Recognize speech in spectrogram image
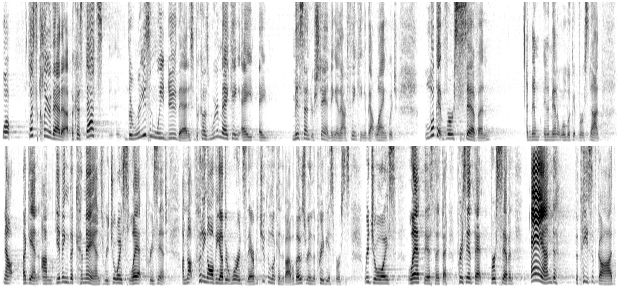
Well, let's clear that up because that's the reason we do that is because we're making a, a misunderstanding in our thinking about language. Look at verse 7 and then in a minute, we'll look at verse 9. Now, again, I'm giving the commands rejoice, let, present. I'm not putting all the other words there, but you can look in the Bible. Those are in the previous verses. Rejoice, let this, that, that. Present that. Verse 7. And the peace of God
